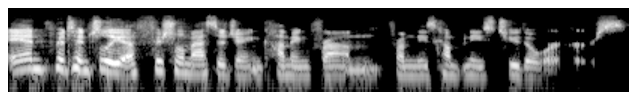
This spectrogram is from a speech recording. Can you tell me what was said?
and potentially official messaging coming from from these companies to the workers.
